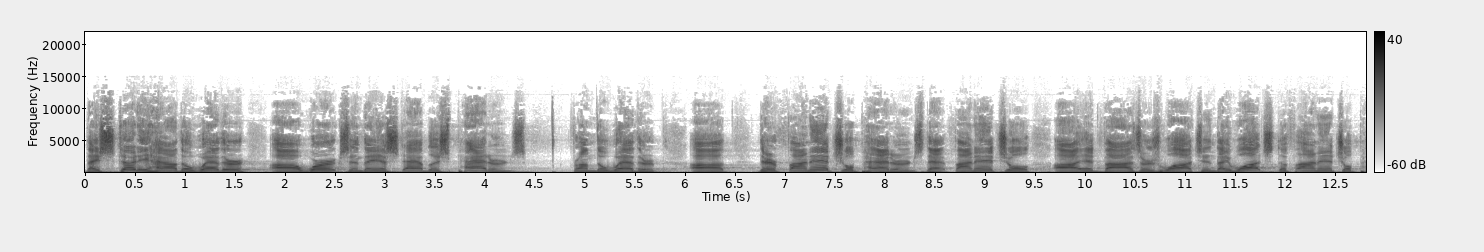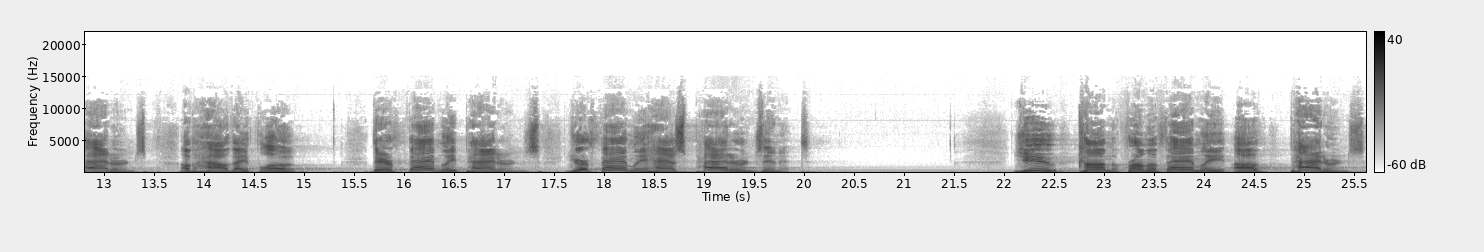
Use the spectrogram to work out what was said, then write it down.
They study how the weather uh, works and they establish patterns from the weather. Uh, their financial patterns that financial uh, advisors watch, and they watch the financial patterns of how they flow. Their family patterns. Your family has patterns in it. You come from a family of patterns.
